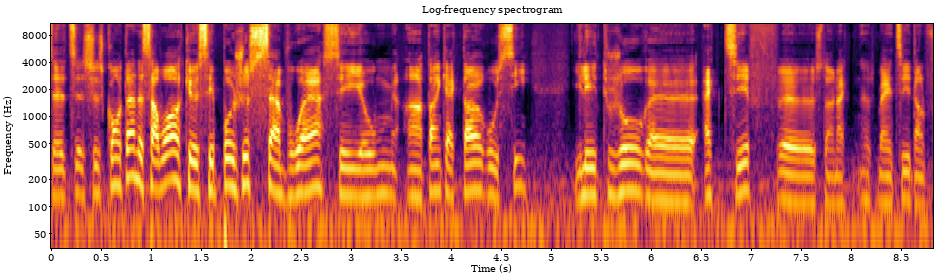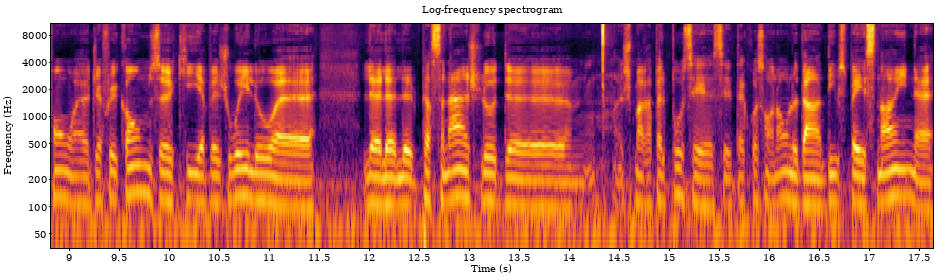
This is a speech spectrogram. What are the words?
je suis content de savoir que c'est pas juste sa voix, c'est en tant qu'acteur aussi. Il est toujours euh, actif. Euh, c'est un ben, dans le fond, euh, Jeffrey Combs qui avait joué le, personnage là, de. Je me rappelle pas c'était quoi son nom dans Deep Space Nine.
